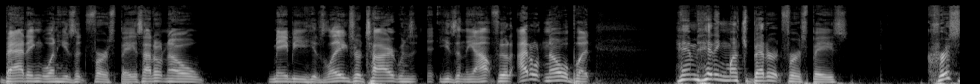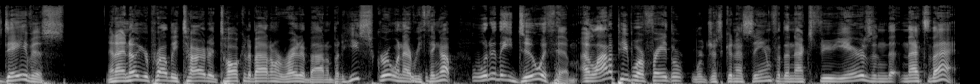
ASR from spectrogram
batting when he's at first base. I don't know. Maybe his legs are tired when he's in the outfield. I don't know, but him hitting much better at first base. Chris Davis and I know you're probably tired of talking about him or writing about him, but he's screwing everything up. What do they do with him? A lot of people are afraid we're just going to see him for the next few years, and, th- and that's that.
